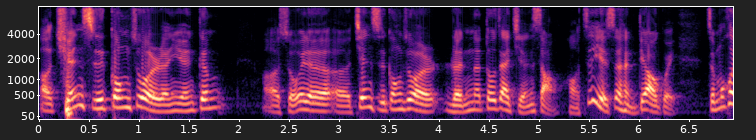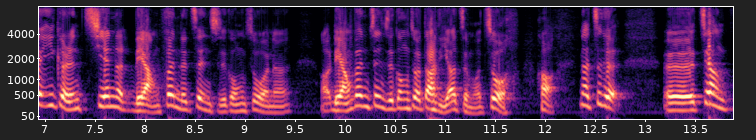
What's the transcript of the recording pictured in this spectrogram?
哦，全职工作人员跟呃所谓的呃兼职工作人呢都在减少，好，这也是很吊诡，怎么会一个人兼了两份的正职工作呢？啊，两份正职工作到底要怎么做？好，那这个呃这样。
